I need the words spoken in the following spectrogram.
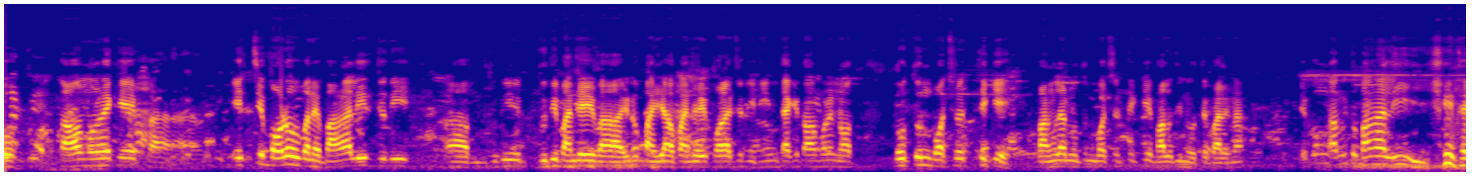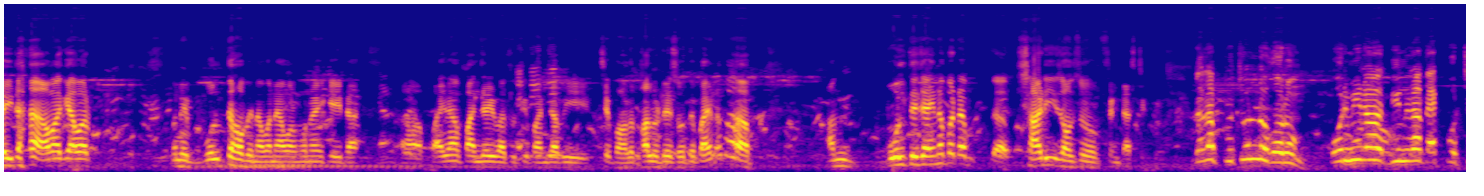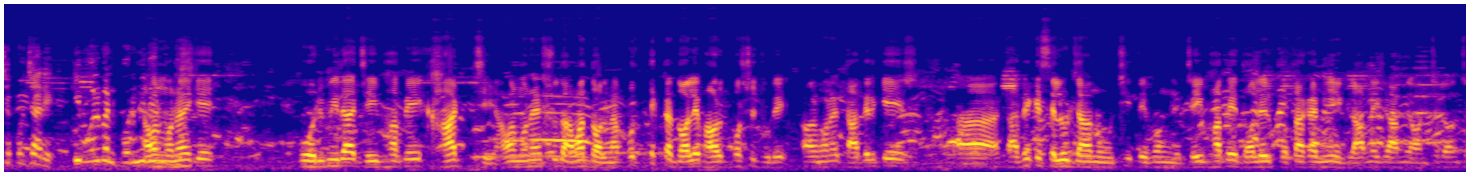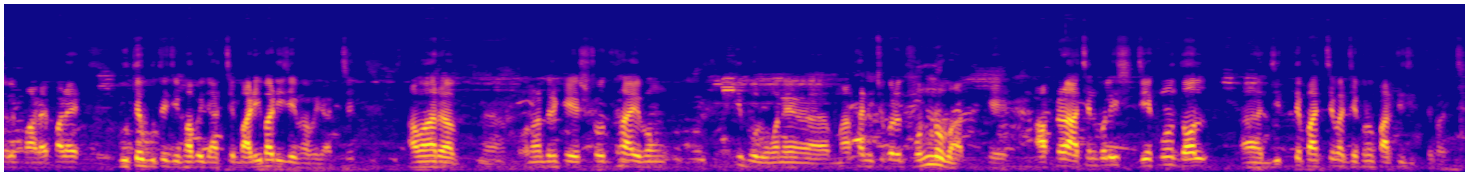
আমার মনে হয় কি এর চেয়ে বড় মানে বাঙালির যদি আহ, যদি ধুতি পাঞ্জাবি বা ইউনো পাঞ্জাবা পাঞ্জাবি পরার যদি দিন থাকে তো আমার মনে হয় নতুন বছরের থেকে বাংলার নতুন বছর থেকে ভালো দিন হতে পারে না। এবং আমি তো বাঙালি তাই এটা আমাকে আবার মানে বলতে হবে না মানে আমার মনে হয় কি এটা পায়জামা পাঞ্জাবি বা ধুতি পাঞ্জাবি চেয়ে ভালো ভালো ড্রেস হতে পারে না বা আমি বলতে যাই না but sari is also fantastic দাদা প্রচণ্ড গরম। কর্মীরা দিনরাত এক করছে প্রচারে। কি বলবেন কর্মী আমার মনে হয় কি কর্মীরা যেইভাবে খাটছে আমার মনে হয় শুধু আমার দল না প্রত্যেকটা দলে ভারতবর্ষ জুড়ে আমার মনে হয় তাদেরকে তাদেরকে সেলুট জানানো উচিত এবং যেইভাবে দলের পতাকা নিয়ে গ্রামে গ্রামে, অঞ্চলে অঞ্চলে, পাড়ায় পাড়ায়, বুথে বুথে যেভাবে যাচ্ছে, বাড়ি বাড়ি যেভাবে যাচ্ছে, আমার ওনাদেরকে শ্রদ্ধা এবং কি বলব মানে মাথা নিচু করে ধন্যবাদ যে আপনারা আছেন বলেই যে কোনো দল জিততে পারছে বা যে কোনো প্রার্থী জিততে পারছে।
